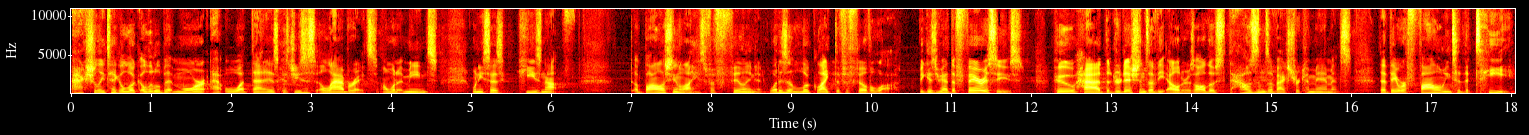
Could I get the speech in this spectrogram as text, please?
actually take a look a little bit more at what that is because Jesus elaborates on what it means when he says he's not abolishing the law, he's fulfilling it. What does it look like to fulfill the law? Because you had the Pharisees who had the traditions of the elders, all those thousands of extra commandments that they were following to the T.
